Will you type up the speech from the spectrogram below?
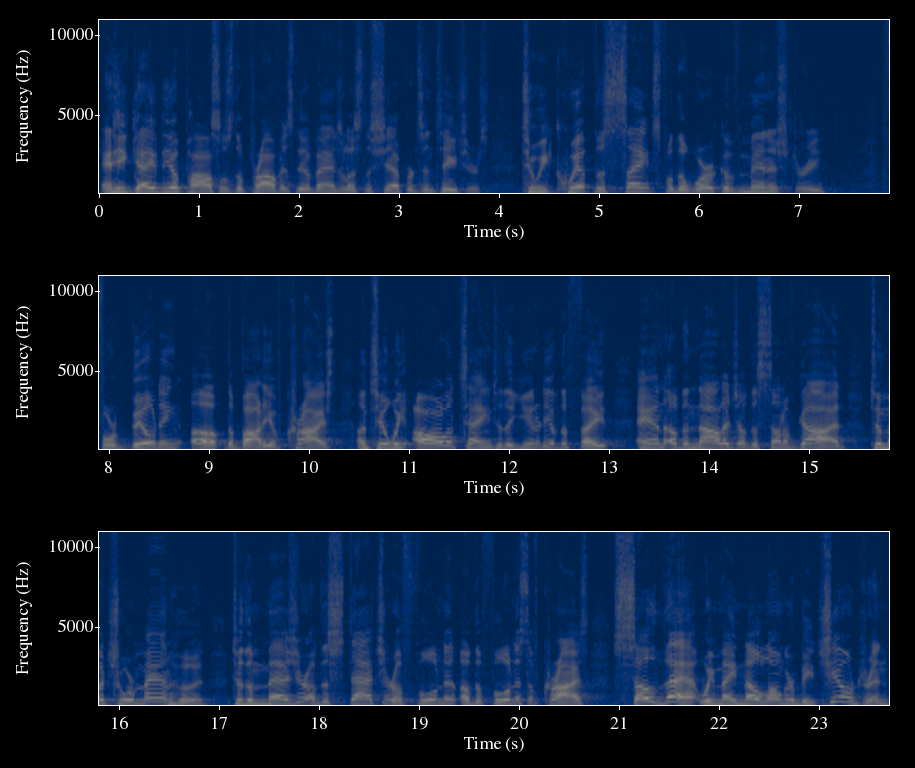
And he gave the apostles, the prophets, the evangelists, the shepherds, and teachers to equip the saints for the work of ministry, for building up the body of Christ, until we all attain to the unity of the faith and of the knowledge of the Son of God, to mature manhood to the measure of the stature of, fullness, of the fullness of Christ, so that we may no longer be children,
